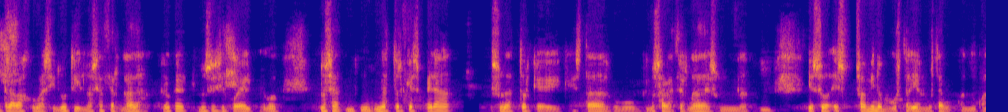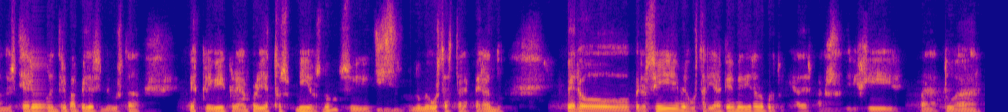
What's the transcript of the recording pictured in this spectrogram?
trabajo más inútil, no sé hacer nada. Creo que, no sé si fue él, pero no sé, un actor que espera es un actor que, está como que no sabe hacer nada. Es una, y eso, eso a mí no me gustaría. Me gusta cuando, cuando espero entre papeles y me gusta escribir, crear proyectos míos, ¿no? Si, no me gusta estar esperando. Pero, pero sí me gustaría que me dieran oportunidades para dirigir, para actuar,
